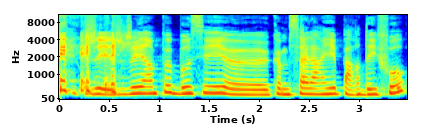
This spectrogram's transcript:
j'ai un peu bossé comme salarié par défaut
